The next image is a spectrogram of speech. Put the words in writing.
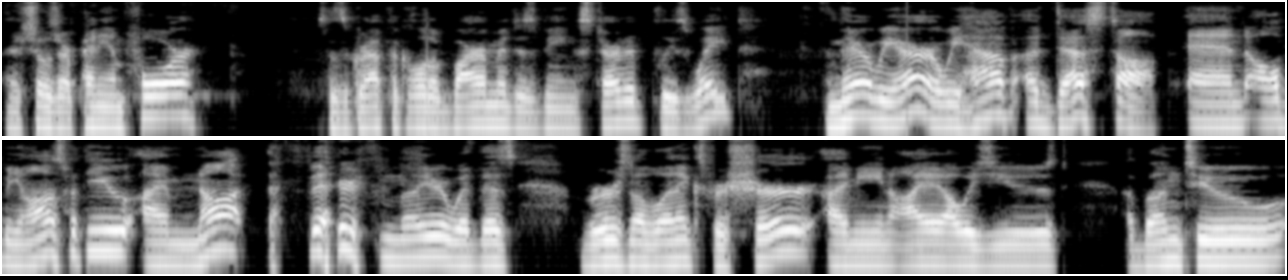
And it shows our Pentium 4. So the graphical environment is being started. Please wait. And there we are. We have a desktop. And I'll be honest with you, I'm not very familiar with this version of Linux for sure. I mean, I always used Ubuntu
